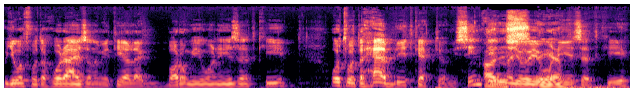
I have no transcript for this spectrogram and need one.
Ugye ott volt a Horizon, ami tényleg baromi jól nézett ki. Ott volt a Hellblade 2, ami szintén Az is, nagyon jól igen. nézett ki.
